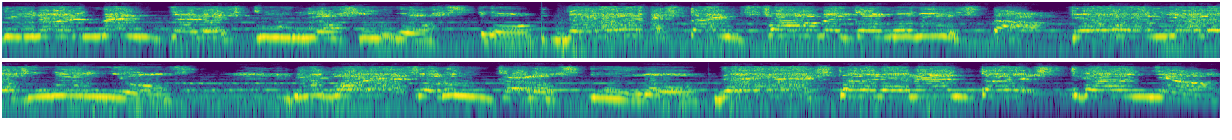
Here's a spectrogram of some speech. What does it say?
finalmente descubrió su rostro, de esta infame comunista que odia a los niños y por eso nunca los tuvo, de esta elementa extraña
